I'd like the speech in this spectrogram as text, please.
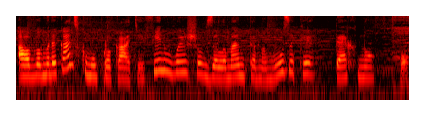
а в американському прокаті фільм вийшов з елементами музики техно-поп.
